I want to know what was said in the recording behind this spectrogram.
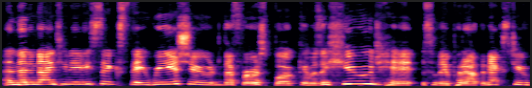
And then in 1986, they reissued the first book. It was a huge hit, so they put out the next two.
